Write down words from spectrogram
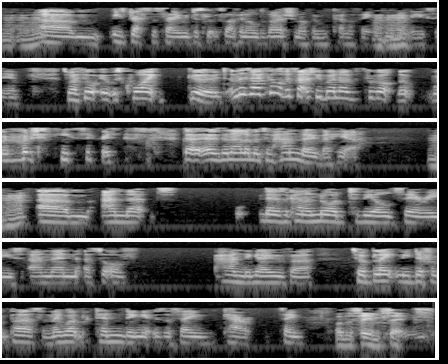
hmm Um, he's dressed the same, he just looks like an older version of him, kind of thing. We Mhm. don't really see him. So I thought it was quite good. And this, I thought this actually when I forgot that we're watching these series, that there's an element of handover here. hmm Um, and that there's a kind of nod to the old series and then a sort of handing over to a blatantly different person. They weren't pretending it was the same character, same Or the same six.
